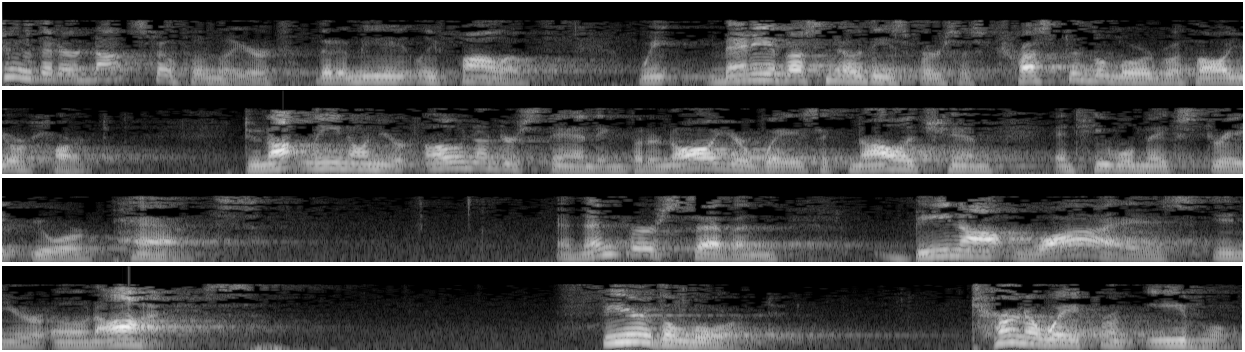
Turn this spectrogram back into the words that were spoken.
two that are not so familiar that immediately follow. We, many of us know these verses. Trust in the Lord with all your heart. Do not lean on your own understanding, but in all your ways acknowledge Him, and He will make straight your paths. And then verse 7 Be not wise in your own eyes. Fear the Lord. Turn away from evil.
